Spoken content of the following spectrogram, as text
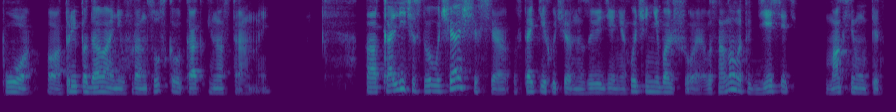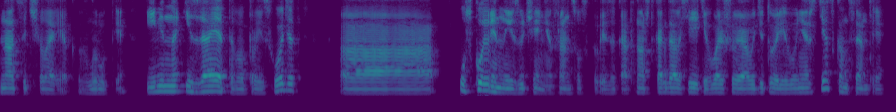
по а, преподаванию французского как иностранной. А количество учащихся в таких учебных заведениях очень небольшое. В основном это 10, максимум 15 человек в группе. именно из-за этого происходит а, ускоренное изучение французского языка, потому что когда вы сидите в большой аудитории в университетском центре,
